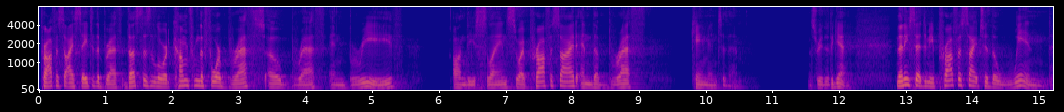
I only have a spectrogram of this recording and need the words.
Prophesy, say to the breath, Thus says the Lord, Come from the four breaths, O breath, and breathe on these slain. So I prophesied, and the breath came into them. Let's read it again. Then he said to me, Prophesy to the wind.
